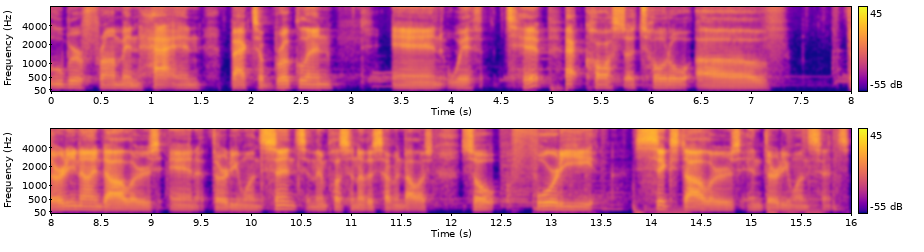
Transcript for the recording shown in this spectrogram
Uber from Manhattan back to Brooklyn and with tip that cost a total of $39.31 and then plus another $7. So 40 $6.31.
